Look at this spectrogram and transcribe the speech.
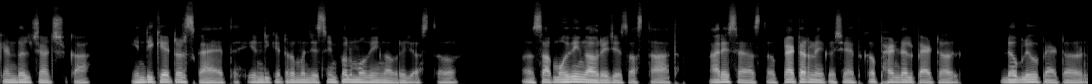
कॅन्डल चार्ट शिका. इंडिकेटर्स काय आहेत? इंडिकेटर म्हणजे सिंपल मूव्हिंग एव्हरेज असतं. असा मूव्हिंग एव्हरेजेस असतात. आर-एस-आय असतं. पॅटर्न हे कसे आहेत? Cup handle pattern, W pattern,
